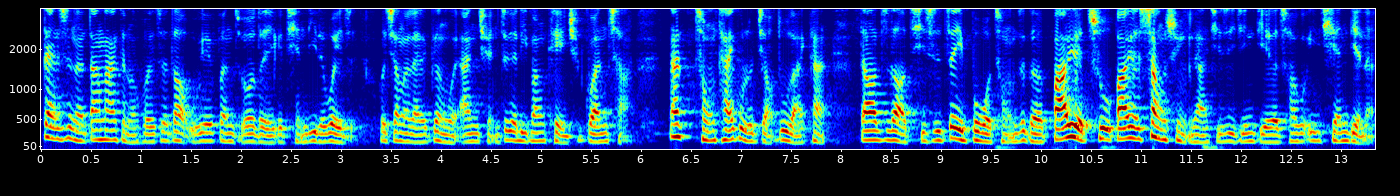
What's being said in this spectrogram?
但是呢，当它可能回撤到五月份左右的一个前低的位置，会相对来的更为安全。这个地方可以去观察。那从台股的角度来看，大家知道，其实这一波从这个八月初、八月上旬以来，其实已经跌了超过一千点了。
